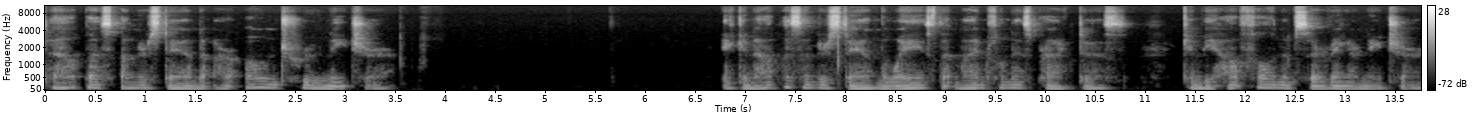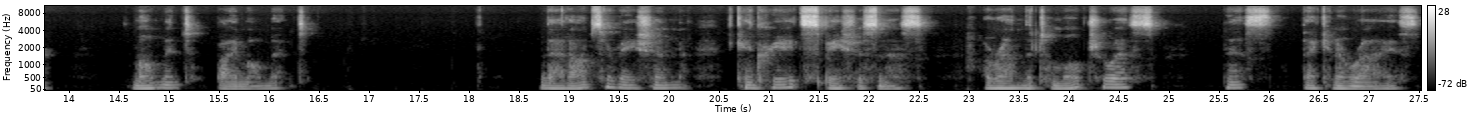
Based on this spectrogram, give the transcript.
to help us understand our own true nature. It can help us understand the ways that mindfulness practice can be helpful in observing our nature moment by moment. That observation can create spaciousness around the tumultuousness that can arise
